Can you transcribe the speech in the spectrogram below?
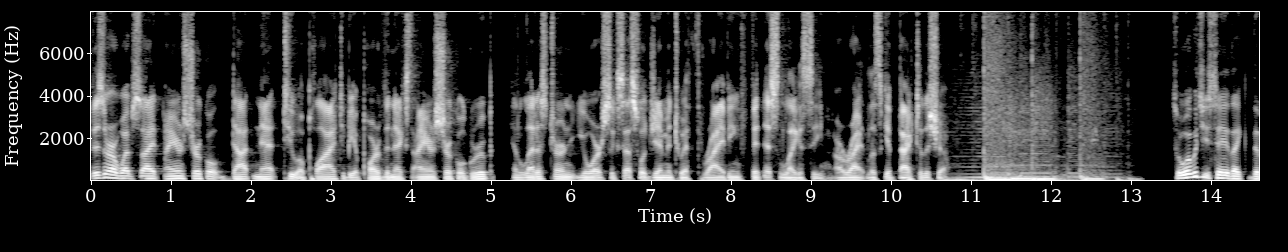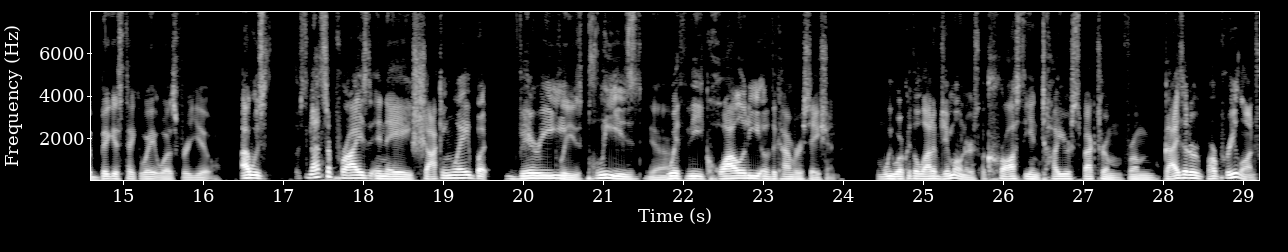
Visit our website, ironcircle.net, to apply to be a part of the next Iron Circle group and let us turn your successful gym into a thriving fitness legacy. All right, let's get back to the show. So, what would you say like the biggest takeaway was for you? I was not surprised in a shocking way, but very Pleased. pleased Yeah. with the quality of the conversation. We work with a lot of gym owners across the entire spectrum from guys that are, are pre launch,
